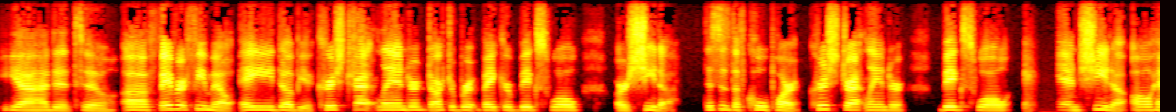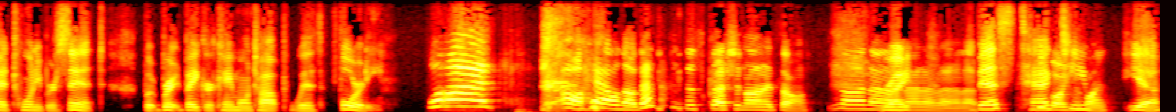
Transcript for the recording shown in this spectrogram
Yeah, I did too. Uh, favorite female AEW: Kris Statlander, Dr. Britt Baker, Big Swole, or Shida. This is the cool part. Kris Statlander, Big Swole, and Shida all had twenty percent, but Britt Baker came on top with forty. What? Oh hell no! That's a discussion on its own. No, no, no, Right. no, no, no, no. Best Keep tag going, team, going. yeah,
